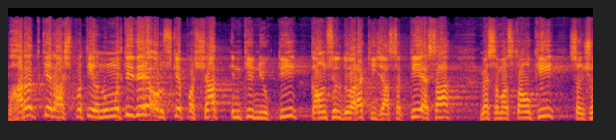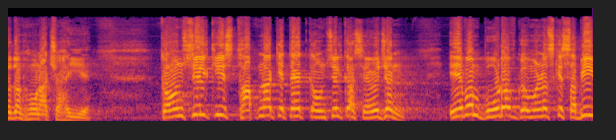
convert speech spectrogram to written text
भारत के राष्ट्रपति अनुमति दे और उसके पश्चात इनकी नियुक्ति काउंसिल द्वारा की जा सकती है, ऐसा मैं समझता हूँ कि संशोधन होना चाहिए। काउंसिल की स्थापना के तहत काउंसिल का संयोजन एवं बोर्ड ऑफ़ गवर्नर्स के सभी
